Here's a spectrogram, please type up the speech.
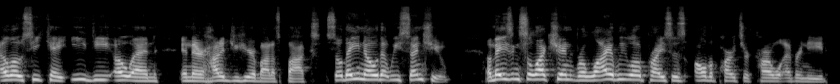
L O C K E D O N, in their How Did You Hear About Us box so they know that we sent you. Amazing selection, reliably low prices, all the parts your car will ever need.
